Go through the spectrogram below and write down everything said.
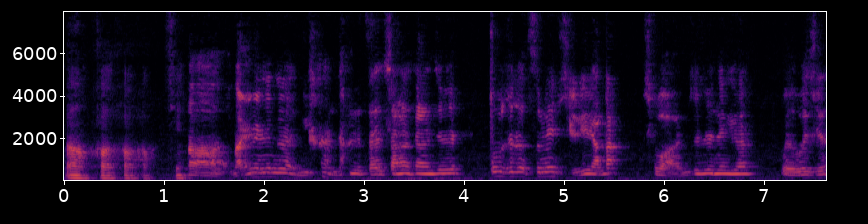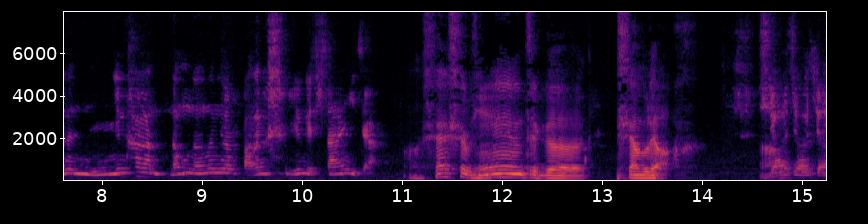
啊，好好好，行。啊，完事那个你看，咱咱商量商量，就是都知道自媒体力量大，是吧？就是那个，我我觉得您您看看能不能那个把那个视频给删一下。啊，删视频这个删不了。行行行，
